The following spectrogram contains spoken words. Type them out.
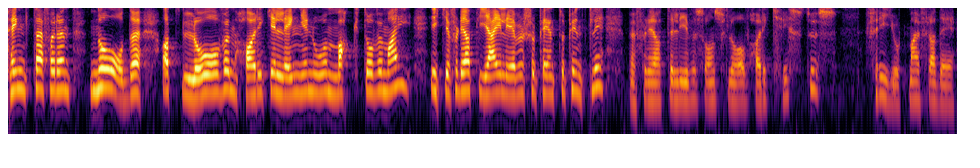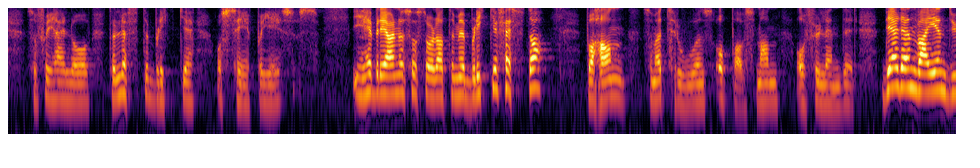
Tenk deg for en nåde at loven har ikke lenger noe makt over meg. Ikke fordi at jeg lever så pent og pyntelig, men fordi at livets ånds lov har Kristus frigjort meg fra det. Så får jeg lov til å løfte blikket og se på Jesus. I hebreerne så står det at med blikket festa på Han som er troens opphavsmann og fullender. Det er den veien du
